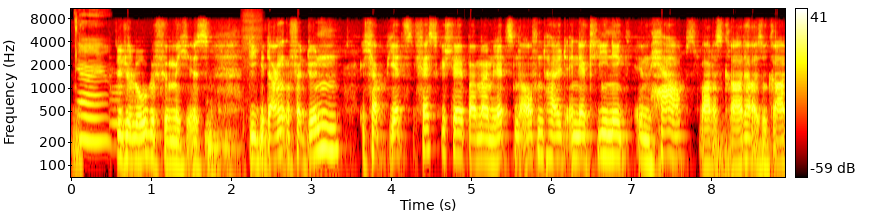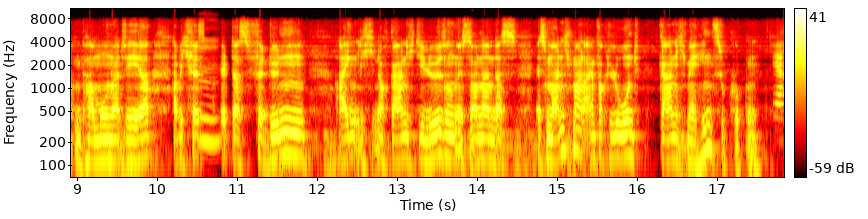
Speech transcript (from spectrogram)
Ja, ja. Psychologe für mich ist. Die Gedanken verdünnen. Ich habe jetzt festgestellt, bei meinem letzten Aufenthalt in der Klinik im Herbst war das gerade, also gerade ein paar Monate her, habe ich festgestellt, mhm. dass Verdünnen eigentlich noch gar nicht die Lösung ist, sondern dass es manchmal einfach lohnt, gar nicht mehr hinzugucken. Ja,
